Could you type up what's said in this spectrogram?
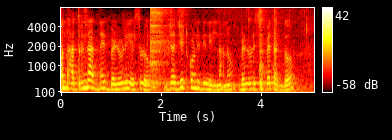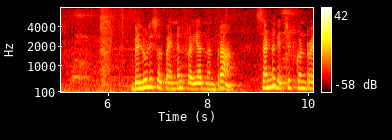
ಒಂದು ಹತ್ತರಿಂದ ಹದಿನೈದು ಬೆಳ್ಳುಳ್ಳಿ ಹೆಸಳು. ಜಜ್ಜಿಟ್ಕೊಂಡಿದ್ದೀನಿ ಇಲ್ಲಿ ನಾನು, ಬೆಳ್ಳುಳ್ಳಿ ಸಿಪ್ಪೆ ತೆಗೆದು. ಬೆಳ್ಳುಳ್ಳಿ ಸ್ವಲ್ಪ ಎಣ್ಣೆಲಿ ಫ್ರೈ ಆದ ನಂತರ ಸಣ್ಣಗೆ ಹೆಚ್ಚಿಟ್ಕೊಂಡ್ರೆ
